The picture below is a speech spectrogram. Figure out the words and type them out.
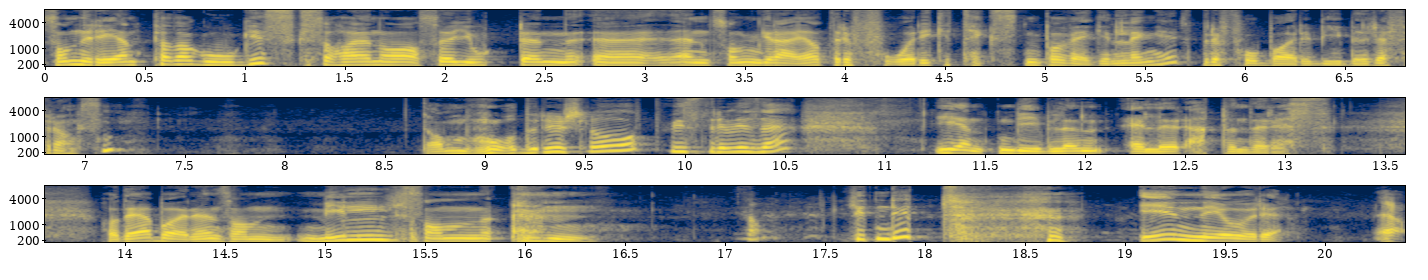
sånn rent pedagogisk så har jeg nå altså gjort en, eh, en sånn greie at dere får ikke teksten på veggen lenger. Dere får bare bibelreferansen. Da må dere slå opp hvis dere vil se. I enten Bibelen eller appen deres. Og det er bare en sånn mild sånn ja, liten dytt inn i ordet. Ja.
